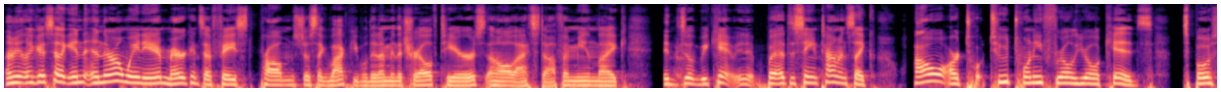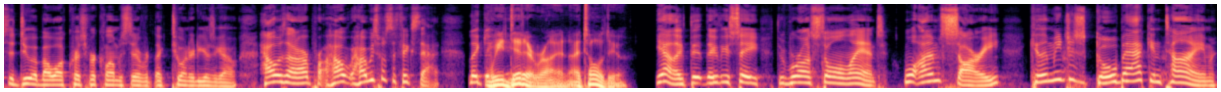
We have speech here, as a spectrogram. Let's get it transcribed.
I mean, like I said, like in, in their own way, Native Americans have faced problems just like Black people did. I mean, the Trail of Tears and all that stuff. I mean, like it's we can't. But at the same time, it's like how are tw- two 24 year old kids supposed to do about what Christopher Columbus did over like 200 years ago? How is that our? Pro- how how are we supposed to fix that? Like we did it, Ryan. I told you. Yeah, like they, they say we're on stolen land. Well, I'm sorry. Can let me just go back in time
